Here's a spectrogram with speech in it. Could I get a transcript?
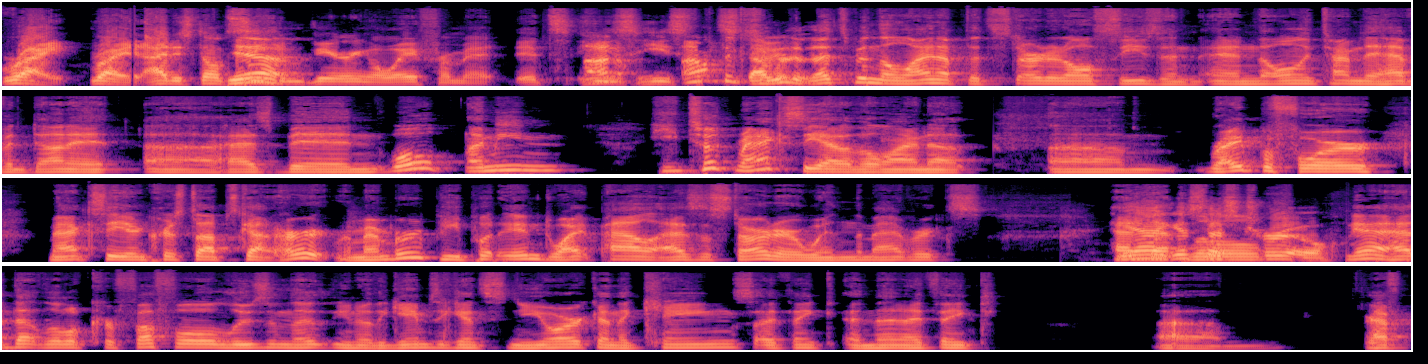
Right, right. I just don't yeah. see him veering away from it. It's he's he's. I don't think so That's been the lineup that started all season, and the only time they haven't done it uh, has been well. I mean, he took Maxi out of the lineup um, right before Maxi and Kristaps got hurt. Remember, he put in Dwight Powell as a starter when the Mavericks. Had yeah, I guess little, that's true. Yeah, had that little kerfuffle losing the you know the games against New York and the Kings. I think, and then I think um, after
